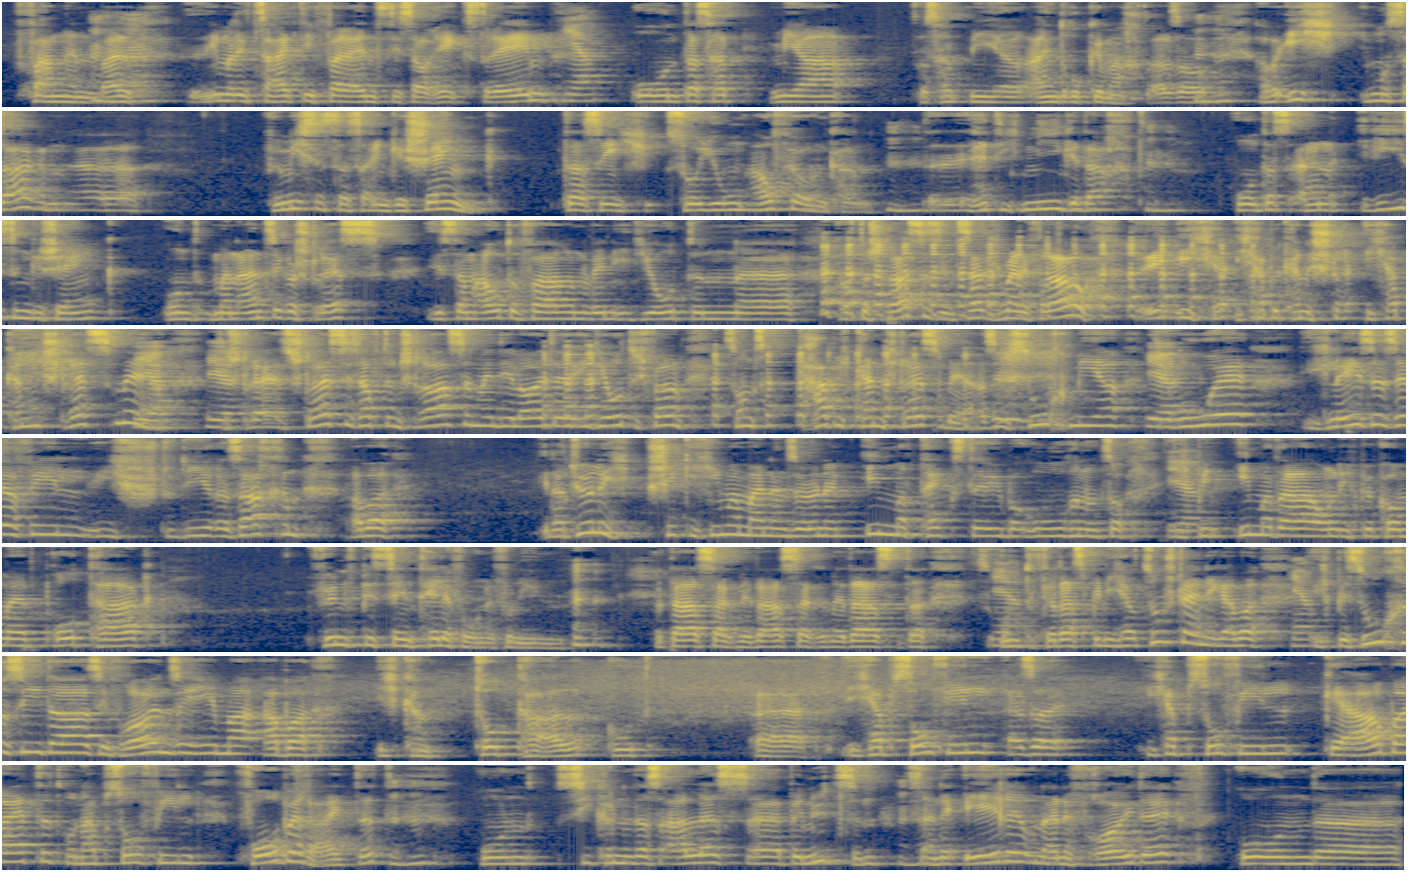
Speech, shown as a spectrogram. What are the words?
fangen, mhm. weil immer die Zeitdifferenz ist auch extrem. Ja. Und das hat mir, das hat mir Eindruck gemacht. Also, mhm. aber ich, ich muss sagen, äh, für mich ist das ein Geschenk, dass ich so jung aufhören kann. Mhm. hätte ich nie gedacht. Mhm. Und das ist ein Riesengeschenk. Und mein einziger Stress ist am Autofahren, wenn Idioten äh, auf der Straße sind. Sage ich meine Frau, ich, ich habe keine Stre ich habe keinen Stress mehr. Ja, ja. Stress, Stress ist auf den Straßen, wenn die Leute idiotisch fahren. Sonst habe ich keinen Stress mehr. Also ich suche mir ja. die Ruhe. Ich lese sehr viel, ich studiere Sachen, aber Natürlich schicke ich immer meinen Söhnen immer Texte über Uhren und so. Ich bin immer da und ich bekomme pro Tag fünf bis zehn Telefone von ihnen. das sagt mir das, sagt mir das. das. Ja. Und für das bin ich auch zuständig. Aber ja. ich besuche sie da, sie freuen sich immer, aber ich kann total gut. Äh, ich habe so viel, also ich habe so viel gearbeitet und habe so viel vorbereitet. Mhm und sie können das alles äh, benutzen. Mhm. Es ist eine Ehre und eine Freude und äh,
